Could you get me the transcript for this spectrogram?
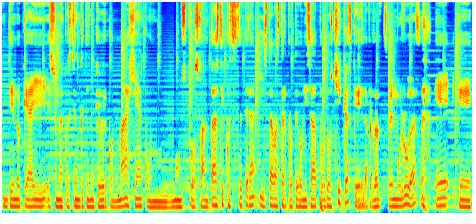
Entiendo que hay es una cuestión que tiene que ver con magia, con monstruos fantásticos, etcétera, y esta va a estar protagonizada por dos chicas que la verdad se ven muy rudas, eh, que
